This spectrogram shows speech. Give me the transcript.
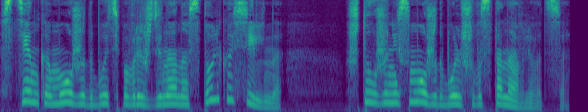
стенка может быть повреждена настолько сильно, что уже не сможет больше восстанавливаться.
